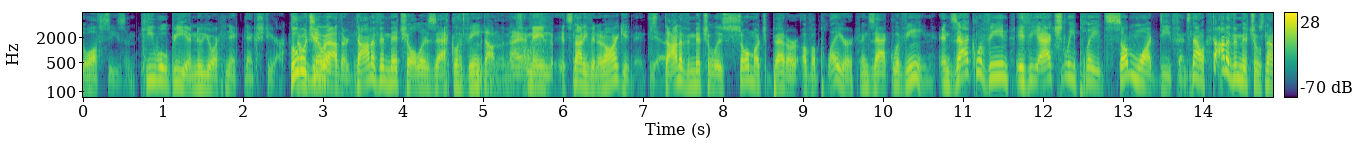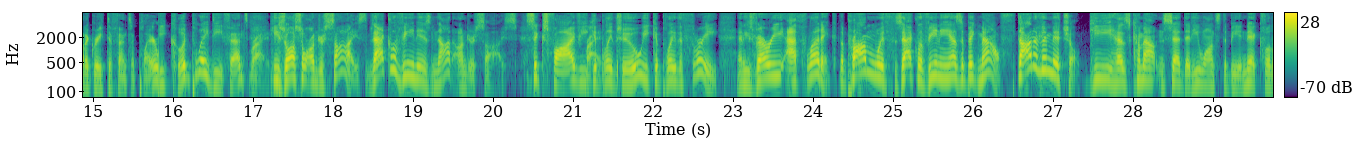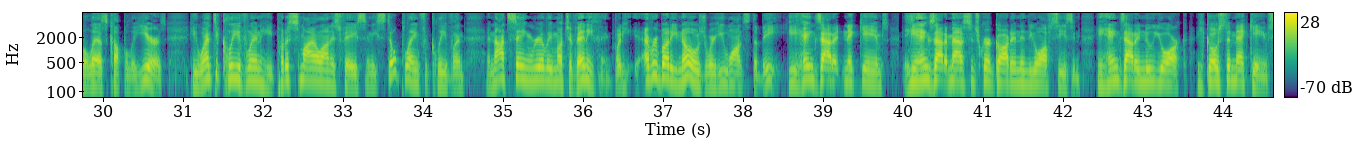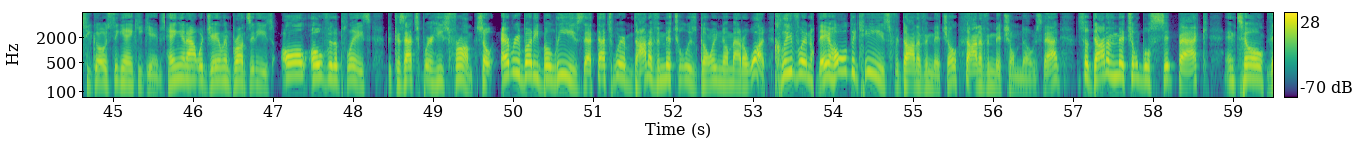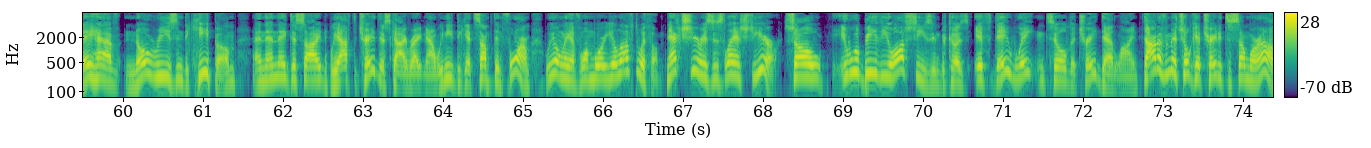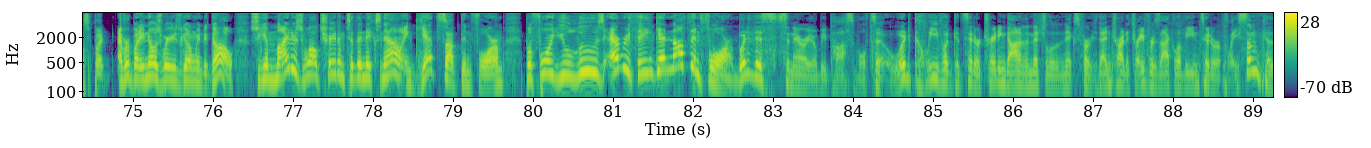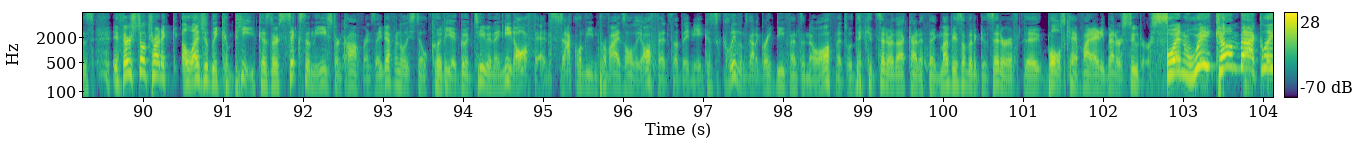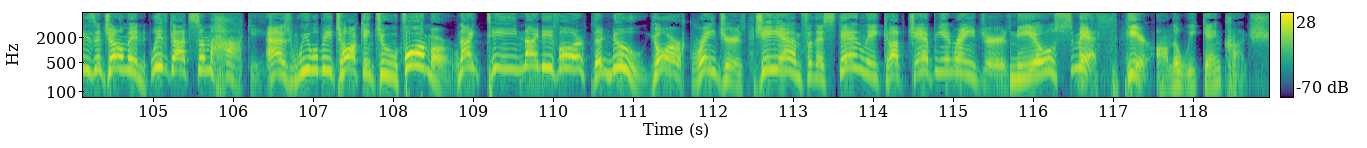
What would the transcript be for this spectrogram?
offseason. He will be a New York Knick next year. Who So would you do it- rather, Donovan Mitchell or Zach LaVine? Donovan I mean, it's not even an argument. Yeah. Donovan Mitchell is so much better of a player than Zach LaVine. And Zach LaVine, if he actually played somewhat defense. Now, Donovan Mitchell's not a great defensive player. He could play defense. Right. He's also undersized. Zach LaVine is not undersized. Six five. he Right. could play the two, he could play the three, and he's very athletic. The problem with Zach LaVine, he has a big mouth. Donovan Mitchell, he has come out and said that he wants to be a Knick for the last couple of years. He went to Cleveland, he put a smile on his face, and he's still playing for Cleveland and not saying really much of anything. But he, everybody knows where he wants to be. He hangs out at Knick games. He hangs out at Madison Square Garden in the offseason. He hangs out in New York. He goes to Met games. He goes to Yankee games. Hanging out with Jalen Brunson. He's all over the place because that's where he's from. So everybody believes that that's where Donovan Mitchell is going no matter what. Cleveland, they hold the keys for Donovan Mitchell. Donovan Mitchell knows that. So Donovan Mitchell will sit back until they have no reason to keep him. And then they decide we have to trade this guy right now. We need to get something for him. We only have one more year left with him. Next year is his last year. So it will be the offseason because if they wait until the trade deadline, Donovan Mitchell get traded to somewhere else, but everybody knows where he's going to go. So you might as well trade him to the Knicks now and get something for him before you lose everything and get nothing for him. Would this scenario be possible too? Would Cleveland consider trading Donovan Mitchell to the Knicks first, then try to trade for Zach LaVine too to replace him? Because if they're still trying to allegedly compete, because they're sixth in the Eastern Conference, they definitely still could be a good team, and they need offense. Zach LaVine provides all the offense that they need. Because Cleveland's got a great defense and no offense. Would they consider that kind of thing? Might be something to consider if the Bulls can't find any better suitors. When we come back, ladies and gentlemen, we've got some hockey as we will be talking to former 1994, the New York Rangers GM for the Stanley Cup champion Rangers, Neil Smith, here on the Weekend Crunch.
